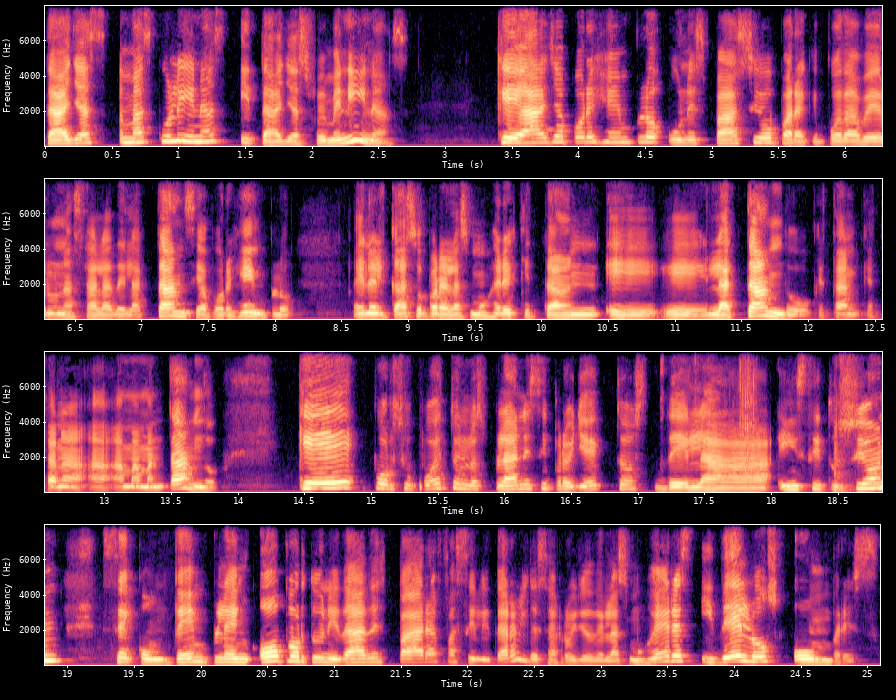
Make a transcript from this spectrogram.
tallas masculinas y tallas femeninas. Que haya, por ejemplo, un espacio para que pueda haber una sala de lactancia, por ejemplo, en el caso para las mujeres que están eh, eh, lactando, que están, que están amamantando que por supuesto en los planes y proyectos de la institución se contemplen oportunidades para facilitar el desarrollo de las mujeres y de los hombres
